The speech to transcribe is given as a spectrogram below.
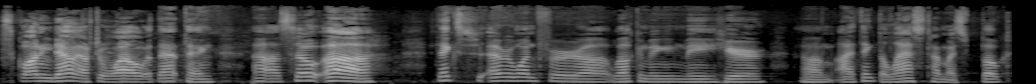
squatting down after a while with that thing. Uh, so, uh, thanks everyone for uh, welcoming me here. Um, I think the last time I spoke,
